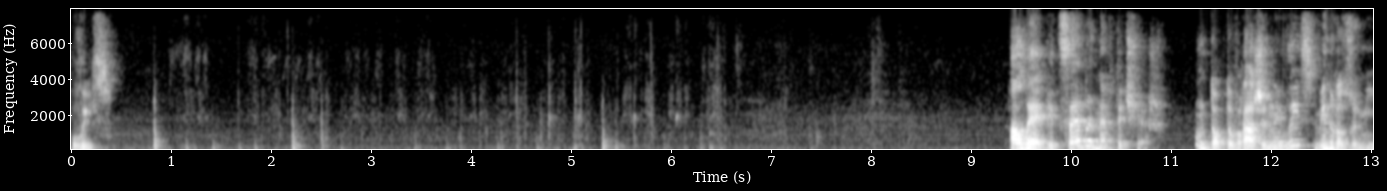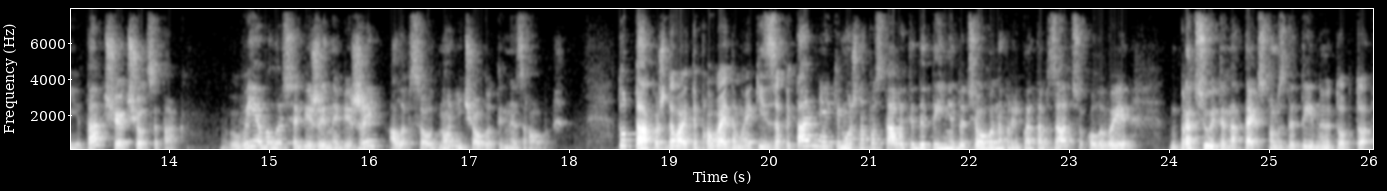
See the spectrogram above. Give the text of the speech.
лис. Але від себе не втечеш. Ну, тобто, вражений лис, він розуміє, так, що якщо це так виявилося, біжи, не біжи, але все одно нічого ти не зробиш. Тут також давайте проведемо якісь запитання, які можна поставити дитині до цього, наприклад, абзацу, коли ви працюєте над текстом з дитиною. Тобто,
